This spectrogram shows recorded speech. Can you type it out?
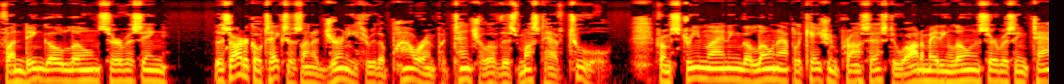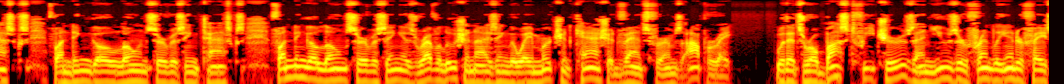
Fundingo loan servicing. This article takes us on a journey through the power and potential of this must have tool. From streamlining the loan application process to automating loan servicing tasks, Fundingo loan servicing tasks, Fundingo loan servicing is revolutionizing the way merchant cash advance firms operate. With its robust features and user friendly interface,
